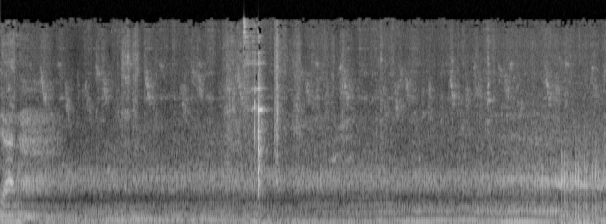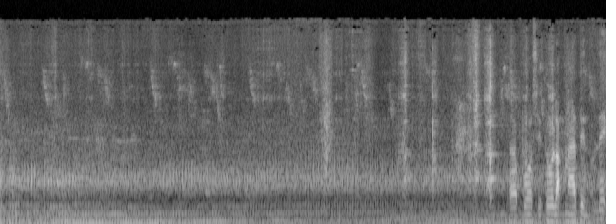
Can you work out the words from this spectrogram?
Yan. Tapos itulak natin uli.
